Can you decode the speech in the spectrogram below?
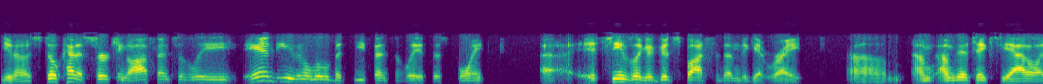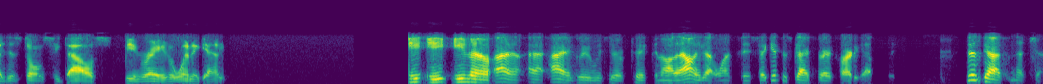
you know is still kind of searching offensively and even a little bit defensively at this point, uh, it seems like a good spot for them to get right. Um, I'm I'm going to take Seattle. I just don't see Dallas being ready to win again. You, you know, I, I I agree with your pick and all that. I only got one thing to say: get this guy Greg Hardy out. This guy's a nut job.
